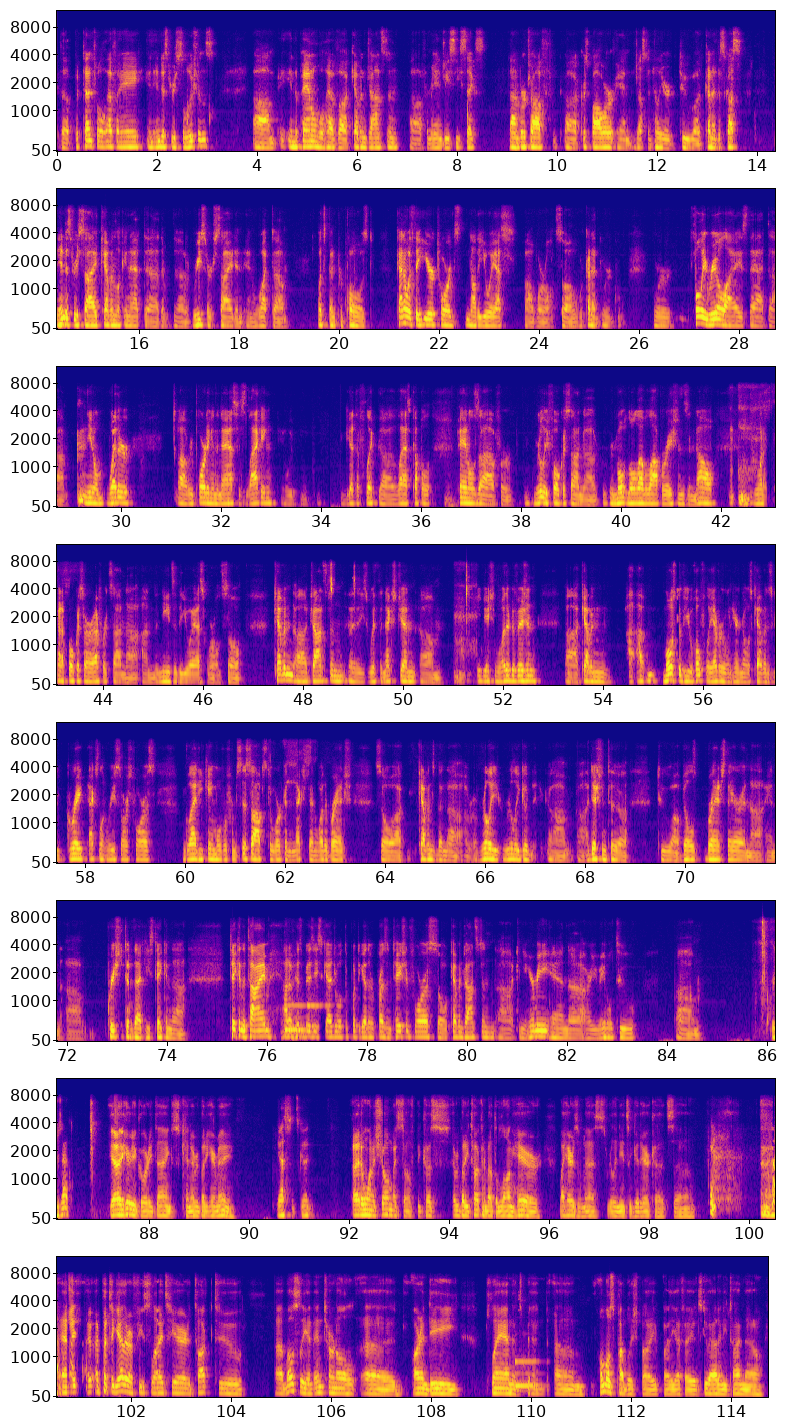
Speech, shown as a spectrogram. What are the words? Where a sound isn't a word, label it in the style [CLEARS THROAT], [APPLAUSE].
at the potential FAA and industry solutions. Um, in the panel, we'll have uh, Kevin Johnston uh, from ANGC 6, Don Birchoff, uh, Chris Bauer, and Justin Hilliard to uh, kind of discuss the industry side. Kevin looking at uh, the, the research side and, and what um, what's been proposed, kind of with the ear towards now the UAS uh, world. So we're kind of we're we're fully realize that um, [CLEARS THROAT] you know weather uh, reporting in the NAS is lacking. We get to flick uh, the last couple panels uh, for really focus on uh, remote low-level operations, and now we want to kind of focus our efforts on uh, on the needs of the UAS world. So, Kevin uh, Johnston, he's with the Next Gen um, Aviation Weather Division. Kevin, uh, most of you, hopefully everyone here knows Kevin's great, excellent resource for us. I'm glad he came over from SysOps to work in the Next Gen Weather Branch. So uh, Kevin's been uh, a really, really good um, uh, addition to to uh, Bill's branch there, and uh, and um, appreciative that he's taken uh, taken the time out of his busy schedule to put together a presentation for us. So Kevin Johnston, can you hear me? And are you able to um, present? Yeah, I hear you, Gordy. Thanks. Can everybody hear me? Yes, it's good. I don't want to show myself because everybody talking about the long hair. My hair is a mess. Really needs a good haircut. So, [LAUGHS] and I, I put together a few slides here to talk to uh, mostly an internal uh, R&D plan that's been um, almost published by by the FAA. It's due out any time now.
